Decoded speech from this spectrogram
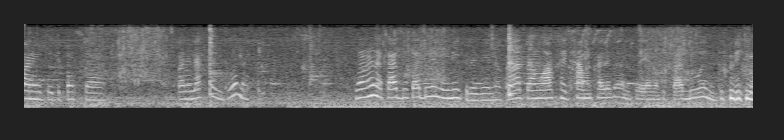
પાણી ઉતરતી પાછા પાણી નાખીને ધો ને. વાહ ને કાદુ કાદુ હોય ને નીકળે જાય. ને આટા હું આખે ઠામ ખાલી કરે ને તો એમાંથી કાદુ હોય ને ધૂળીનો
